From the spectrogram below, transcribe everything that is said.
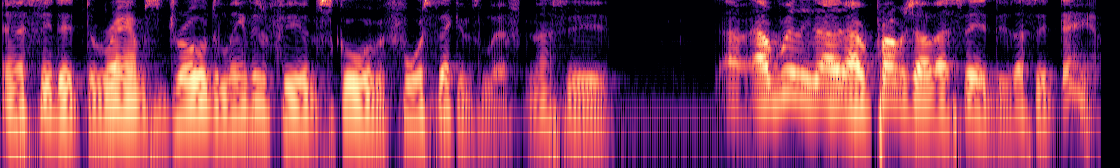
And I see that the Rams drove the length of the field and scored with four seconds left. And I said, I, I really, I, I promise y'all I said this. I said, damn,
